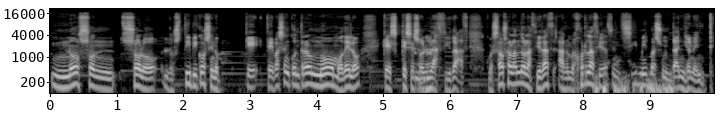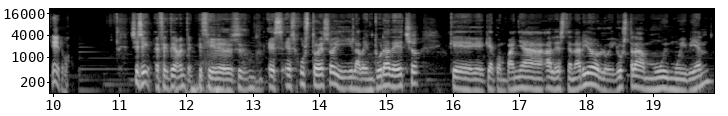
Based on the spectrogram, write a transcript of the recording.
no son solo los típicos, sino que te vas a encontrar un nuevo modelo que es que es eso, la ciudad. Como estamos hablando, la ciudad, a lo mejor la ciudad en sí misma es un dungeon entero. Sí, sí, efectivamente. Es, es, justo eso y, la aventura, de hecho, que, acompaña al escenario lo ilustra muy, muy bien,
